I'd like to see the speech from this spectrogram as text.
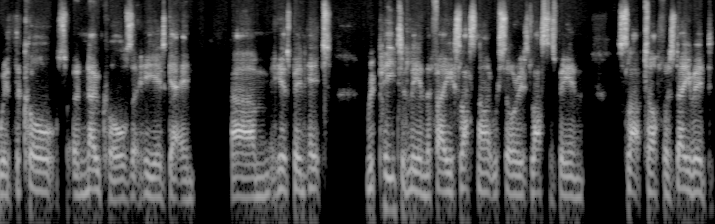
with the calls and no calls that he is getting. Um, he has been hit repeatedly in the face. Last night we saw his glasses being slapped off, as David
